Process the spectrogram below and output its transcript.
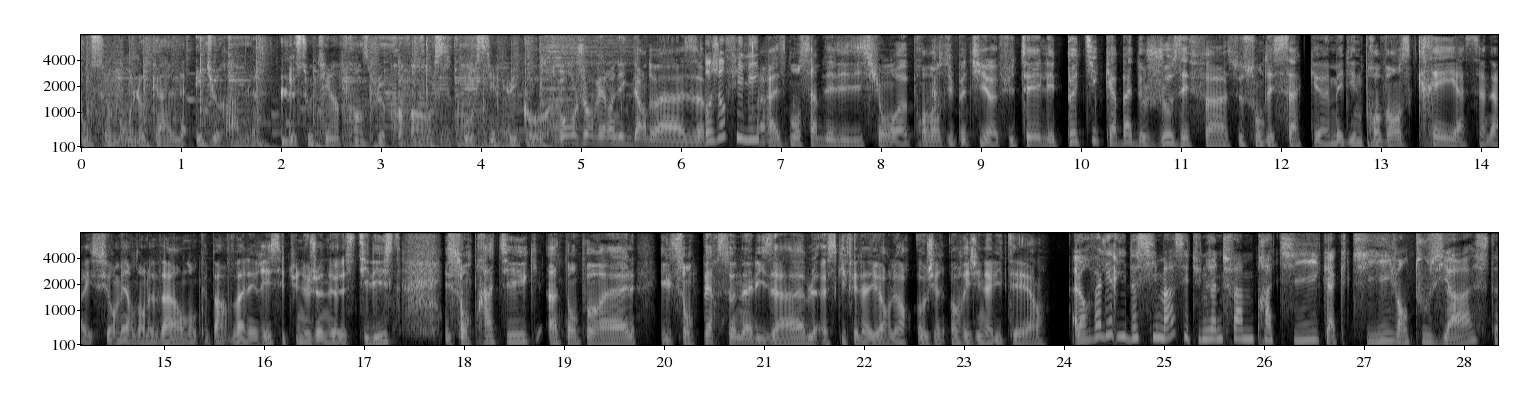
consommons local et durable. Le soutien France Bleu Provence au circuit court. Bonjour Véronique Dardoise. Bonjour Philippe. Responsable des éditions euh, Provence du Petit euh, Futé, les petits cabas de Josepha, ce sont des sacs euh, made in Provence créés à Sanary-sur-Mer dans le Var, donc par Valérie, c'est une jeune styliste. Ils sont pratiques, intemporels, ils sont personnalisables, ce qui fait d'ailleurs leur originalité. Hein. Alors Valérie de Sima, c'est une jeune femme pratique, active, enthousiaste.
